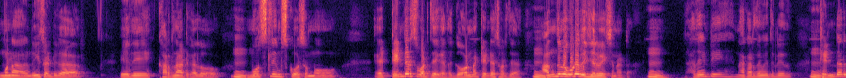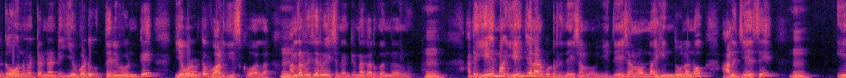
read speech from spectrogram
మొన్న రీసెంట్గా ఏది కర్ణాటకలో. ముస్లిమ్స్ కోసము టెండర్స్ పడతాయి కదా గవర్నమెంట్ టెండర్స్ పడతాయి అందులో కూడా రిజర్వేషన్ అట. అదేంటి? నాకు అర్థమైతే లేదు Hmm. టెండర్ గవర్నమెంట్ అంటే ఎవడు తెలివి ఉంటే ఎవడు ఉంటే వాడు తీసుకోవాలా? అందులో రిజర్వేషన్ ఏంటి? నాకు అర్థం కాదు. అంటే ఏం ఏం చేయాలనుకుంటారు ఈ దేశంలో? ఈ దేశంలో ఉన్న హిందువులను అణిచేసి ఈ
